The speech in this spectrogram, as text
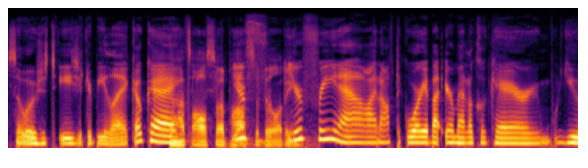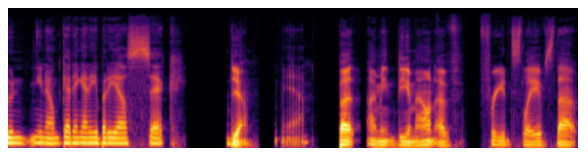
so it was just easier to be like, okay, That's also a you're fr- possibility. You're, free now. I don't have to worry about your medical care. You and you know getting anybody else sick. yeah. Yeah. But I mean, the amount of freed slaves that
